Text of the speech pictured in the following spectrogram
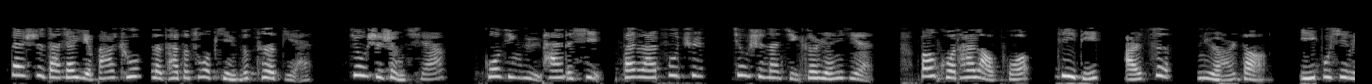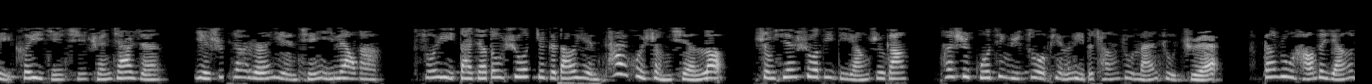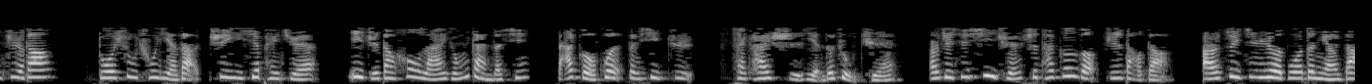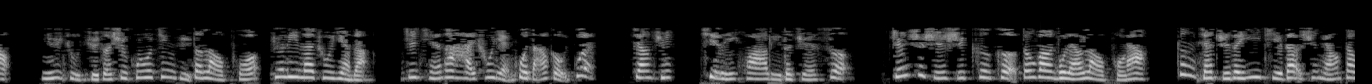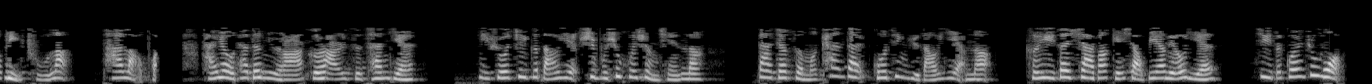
但是大家也扒出了他的作品的特点，就是省钱。郭靖宇拍的戏翻来覆去就是那几个人演，包括他老婆、弟弟、儿子、女儿等，一部戏里可以集齐全家人。也是让人眼前一亮啊！所以大家都说这个导演太会省钱了。首先说弟弟杨志刚，他是郭靖宇作品里的常驻男主角。刚入行的杨志刚，多数出演的是一些配角，一直到后来《勇敢的心》《打狗棍》等戏剧才开始演的主角。而这些戏全是他哥哥指导的。而最近热播的《娘道》，女主角则是郭靖宇的老婆岳丽娜出演的。之前他还出演过《打狗棍》将军、《气梨花》里的角色，真是时时刻刻都忘不了老婆啊！更加值得一提的是，娘道里除了他老婆，还有他的女儿和儿子参演。你说这个导演是不是会省钱呢？大家怎么看待郭靖宇导演呢？可以在下方给小编留言，记得关注我。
